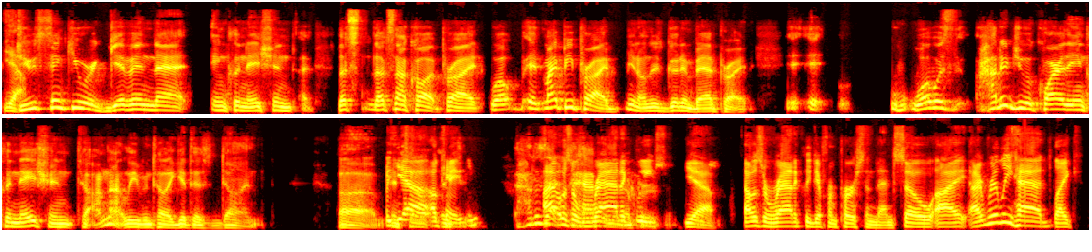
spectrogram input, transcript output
yeah. Do you think you were given that inclination uh, let's let's not call it pride. Well, it might be pride, you know, there's good and bad pride it, what was how did you acquire the inclination to i'm not leaving until i get this done uh yeah okay. until, how does that i was a radically yeah i was a radically different person then. So i i really had like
